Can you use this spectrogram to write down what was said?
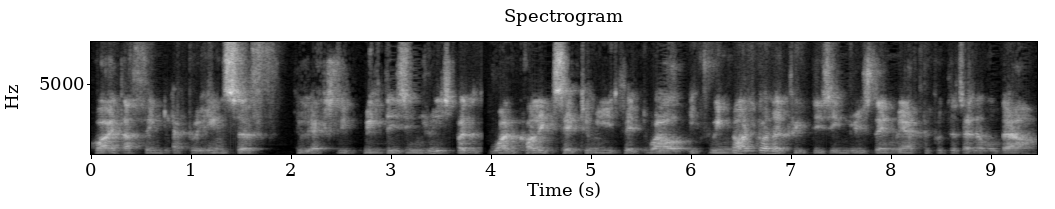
quite, I think, apprehensive to actually treat these injuries. But one colleague said to me, he said, Well, if we're not going to treat these injuries, then we have to put this animal down.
